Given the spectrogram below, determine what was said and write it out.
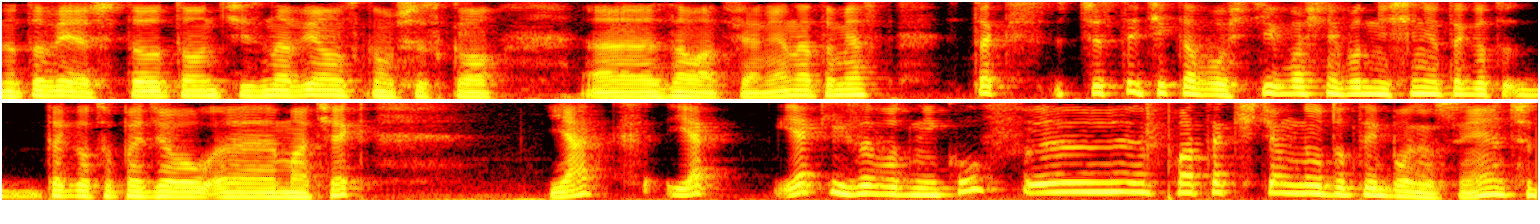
no to wiesz, to, to on ci z nawiązką wszystko e, załatwia, nie? Natomiast tak z czystej ciekawości, właśnie w odniesieniu tego, tego co powiedział e, Maciek, jak, jak, jakich zawodników y, Płatek ściągnął do tej bonusy, nie? Czy,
